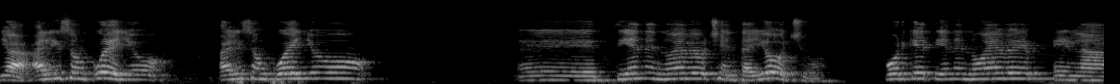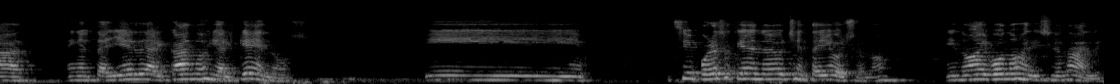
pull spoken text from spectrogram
Ya, Alison Cuello. Alison Cuello eh, tiene 988 porque tiene 9 en, la, en el taller de alcanos y alquenos. Y sí, por eso tiene 988, ¿no? Y no hay bonos adicionales.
